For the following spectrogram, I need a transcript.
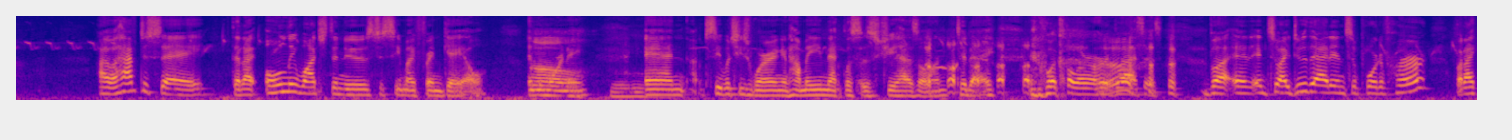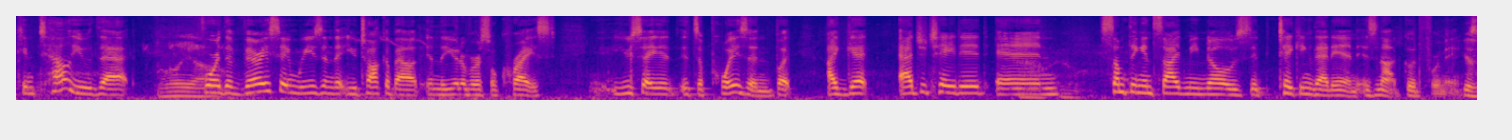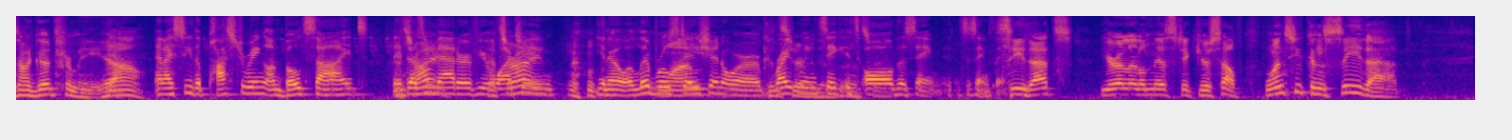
I will have to say that I only watch the news to see my friend Gayle in the Oh, morning mm-hmm. and see what she's wearing and how many necklaces she has on today and what color are her glasses. But and, and so I do that in support of her, but I can tell you that Oh, yeah. for the very same reason that you talk about in the universal Christ, you say it, it's a poison, but I get agitated and something inside me knows that taking that in is not good for me. It's not good for me. Yeah. And I see the posturing on both sides. That's it doesn't right. matter if you're That's watching, right. you know, a liberal One station or a right-wing station. It's that's all right. the same. It's the same thing. See, that's you're a little mystic yourself. Once you can see that,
